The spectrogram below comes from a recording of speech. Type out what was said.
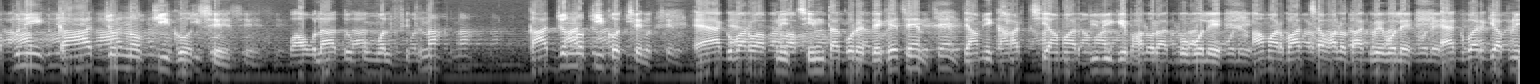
আপনি কার জন্য কি করছে ওয়াউলাদুকুম দুকুমল ফিতনা। কার জন্য কি করছেন? একবারও আপনি চিন্তা করে দেখেছেন যে আমি খাচ্ছি আমার বিবিকে ভালো রাখব বলে আমার বাচ্চা ভালো থাকবে বলে একবার কি আপনি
